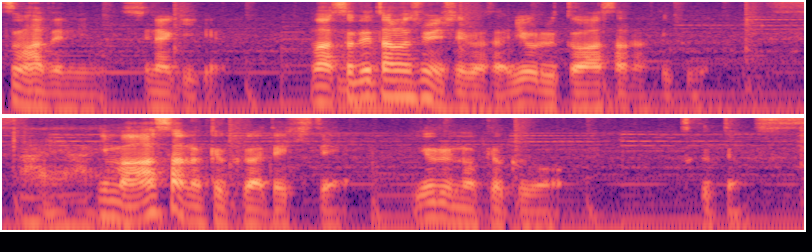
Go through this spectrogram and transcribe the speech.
末までにしなきゃいけない。まあ、それ楽しみにしてください。夜と朝の曲。はいはい今、朝の曲ができて、夜の曲を作ってます。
